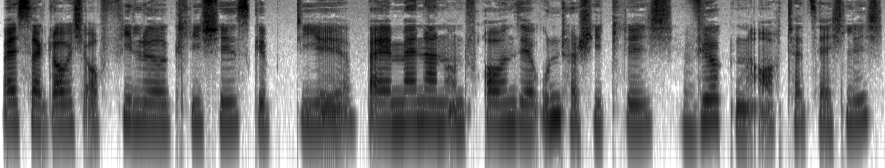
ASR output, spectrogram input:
weil es da, glaube ich, auch viele Klischees gibt, die bei Männern und Frauen sehr unterschiedlich wirken, auch tatsächlich.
